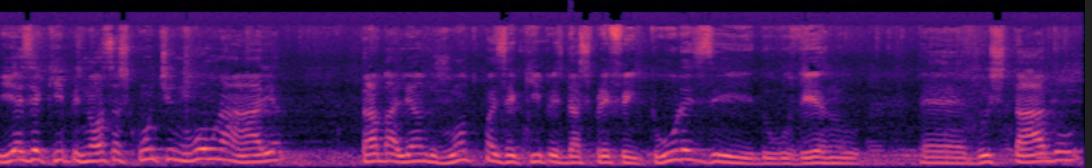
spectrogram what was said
E as equipes nossas continuam na área trabalhando junto com as equipes das prefeituras e do governo é, do estado,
